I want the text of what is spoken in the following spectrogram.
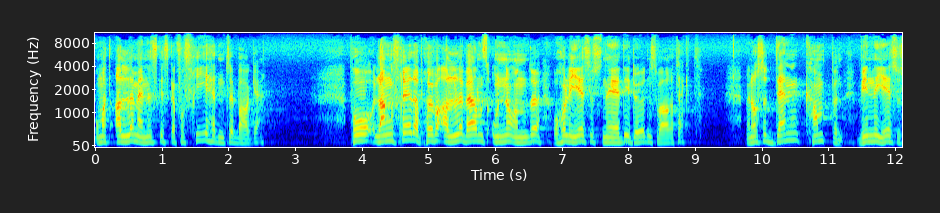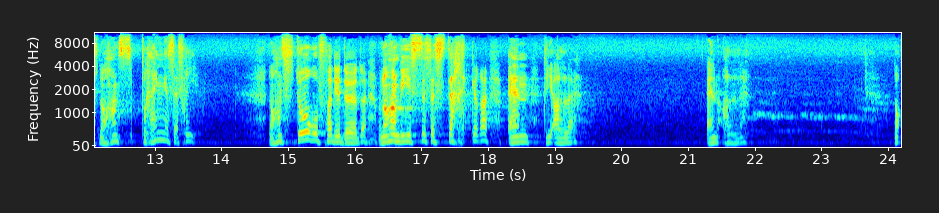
om at alle mennesker skal få friheten tilbake. På langfredag prøver alle verdens onde ånder å holde Jesus nede i dødens varetekt. Men også den kampen vinner Jesus når han sprenger seg fri. Når han står opp fra de døde, og når han viser seg sterkere enn de alle. Enn alle. Når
